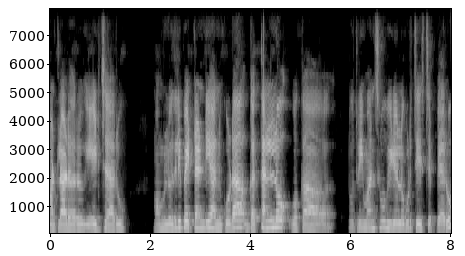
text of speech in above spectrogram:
మాట్లాడారు ఏడ్చారు. మమ్మల్ని వదిలిపెట్టండి అని కూడా గతంలో ఒక టూ త్రీ మంత్స్ వీడియోలో కూడా చేసి చెప్పారు.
